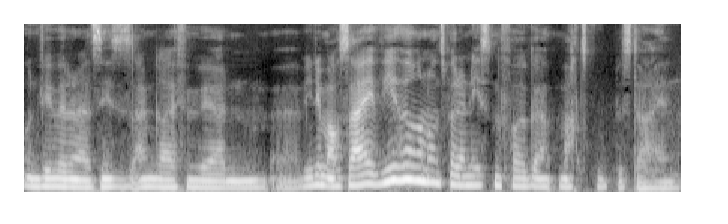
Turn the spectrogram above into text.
und wen wir dann als nächstes angreifen werden. Äh, wie dem auch sei, wir hören uns bei der nächsten Folge. Macht's gut, bis dahin.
